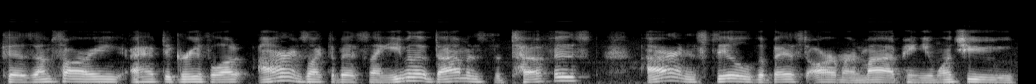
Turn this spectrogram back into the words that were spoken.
Because I'm sorry, I have to agree with a lot of iron's like the best thing. Even though diamond's the toughest, iron is still the best armor in my opinion. Once you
